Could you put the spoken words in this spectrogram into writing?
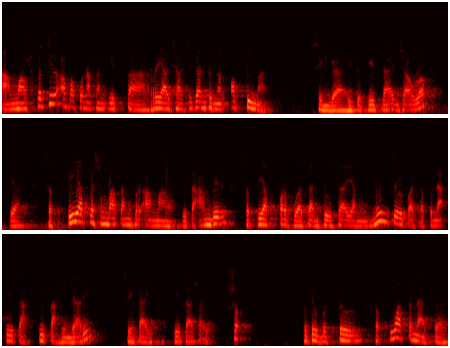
amal sekecil apa pun akan kita realisasikan dengan optimal. Sehingga hidup kita insya Allah ya setiap kesempatan beramal kita ambil, setiap perbuatan dosa yang muncul pada benak kita, kita hindari, sehingga kita betul-betul sekuat tenaga,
